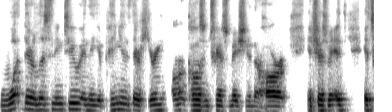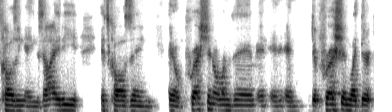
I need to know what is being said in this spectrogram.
what they're listening to and the opinions they're hearing aren't causing transformation in their heart and transformation it's, it's causing anxiety it's causing an oppression on them and, and, and depression. Like they're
